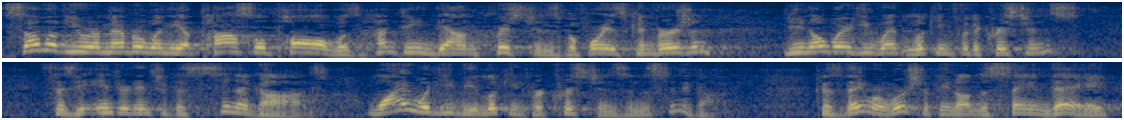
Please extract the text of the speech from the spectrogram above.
Some of you remember when the apostle Paul was hunting down Christians before his conversion. Do you know where he went looking for the Christians? It says he entered into the synagogues. Why would he be looking for Christians in the synagogue? Because they were worshiping on the same day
